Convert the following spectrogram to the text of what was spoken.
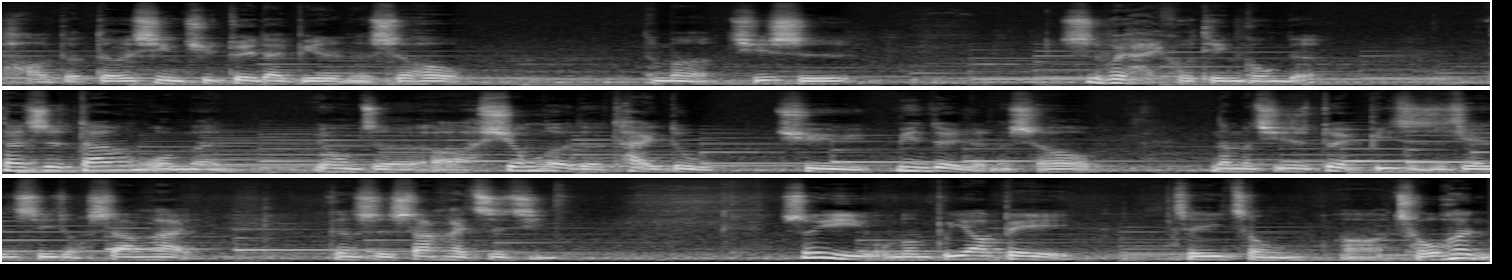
好的德性去对待别人的时候，那么其实是会海阔天空的。但是当我们用着啊凶恶的态度去面对人的时候，那么其实对彼此之间是一种伤害，更是伤害自己。所以，我们不要被这一种啊仇恨，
